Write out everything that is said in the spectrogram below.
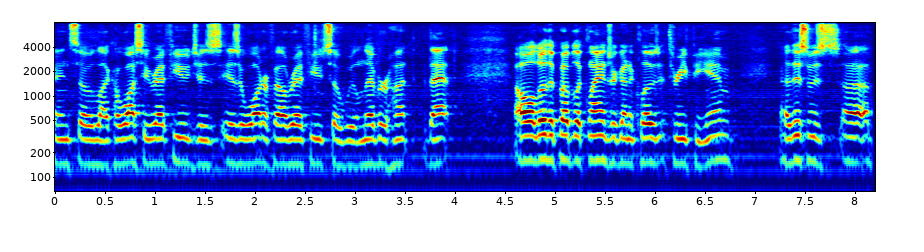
and so like Hiwassee Refuge is, is a waterfowl refuge, so we'll never hunt that. All other public lands are going to close at 3 p.m. Uh, this was uh,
